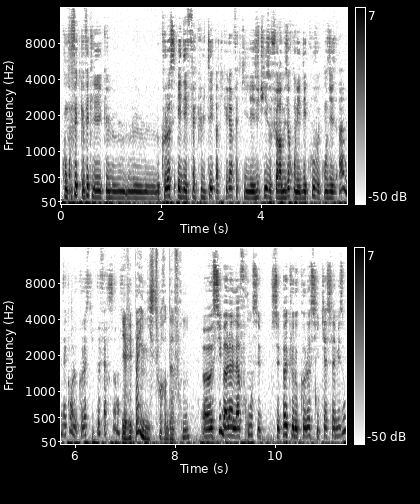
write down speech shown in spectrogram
qu'on fait, que, fait les, que le, le, le colosse ait des facultés particulières, en fait, qu'il les utilise au fur et à mesure qu'on les découvre et qu'on se dise, ah, mais d'accord, le colosse, il peut faire ça, en fait. Il n'y avait pas une histoire d'affront? Euh, si, bah là, l'affront, c'est, c'est pas que le colosse, il casse la maison.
